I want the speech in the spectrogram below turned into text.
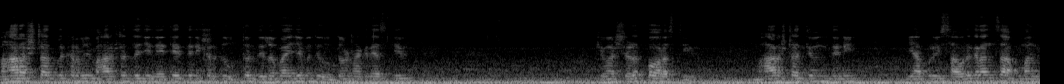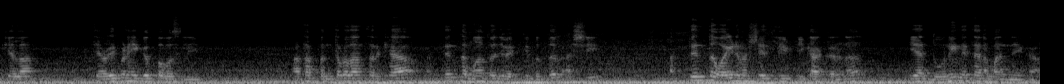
महाराष्ट्रातलं खरं म्हणजे महाराष्ट्रातले जे नेते आहेत त्यांनी खरं उत्तर दिलं पाहिजे म्हणजे उद्धव ठाकरे असतील किंवा शरद पवार असतील. महाराष्ट्रात येऊन त्यांनी यापूर्वी सावरकरांचा अपमान केला त्यावेळी पण ही गप्प बसली. आता पंतप्रधान सारख्या अत्यंत महत्त्वाच्या व्यक्तीबद्दल अशी अत्यंत वाईट भाषेतली टीका करणं या दोन्ही नेत्यांना मान्य आहे का?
